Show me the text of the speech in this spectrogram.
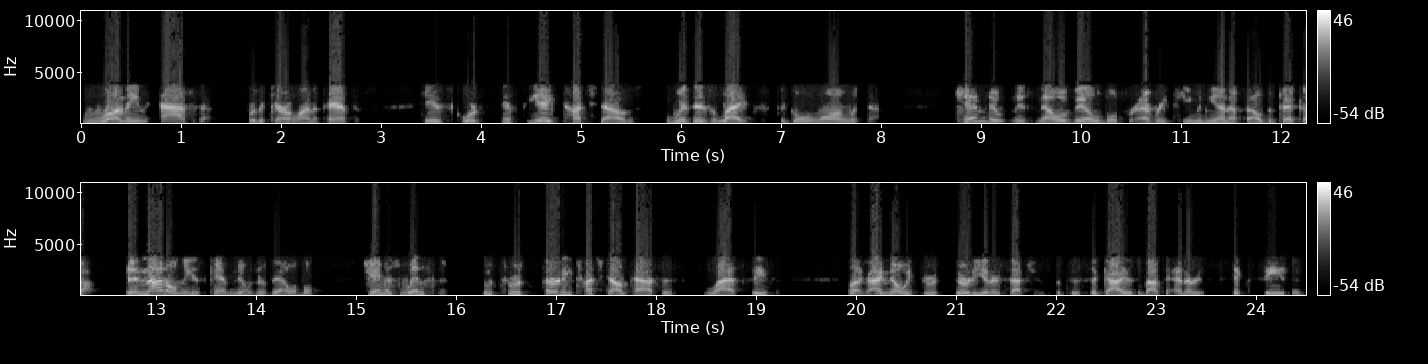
running asset for the Carolina Panthers. He has scored 58 touchdowns with his legs to go along with that. Cam Newton is now available for every team in the NFL to pick up. And not only is Cam Newton available, Jameis Winston, who threw 30 touchdown passes last season. Look, I know he threw 30 interceptions, but this is a guy who's about to enter his sixth season,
